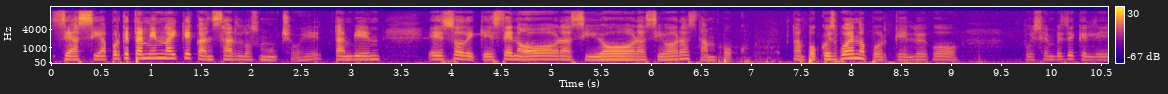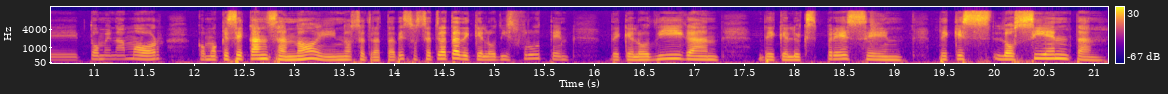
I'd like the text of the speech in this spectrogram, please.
se hacía, porque también no hay que cansarlos mucho, ¿eh? también eso de que estén horas y horas y horas tampoco, tampoco es bueno porque luego pues en vez de que le tomen amor, como que se cansan, ¿no? Y no se trata de eso, se trata de que lo disfruten, de que lo digan, de que lo expresen, de que lo sientan.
